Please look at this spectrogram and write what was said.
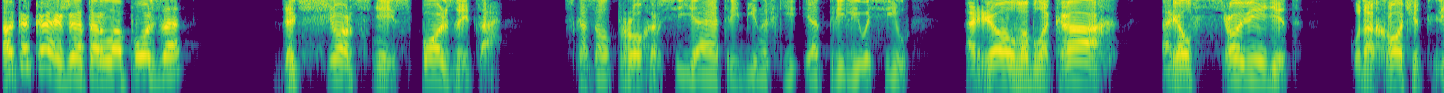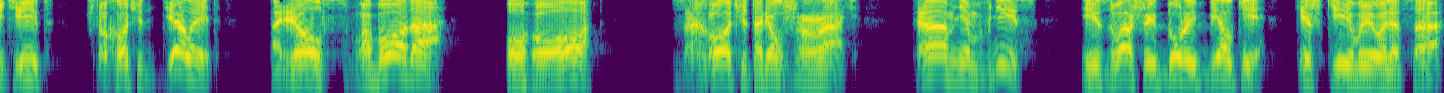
А какая же от орла польза? Да черт с ней, с пользой-то! сказал Прохор, сияя от рябиновки и от прилива сил. Орел в облаках! Орел все видит! Куда хочет, летит, что хочет, делает! Орел — свобода! Ого! Захочет орел жрать! Камнем вниз! Из вашей дуры белки кишки вывалятся!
